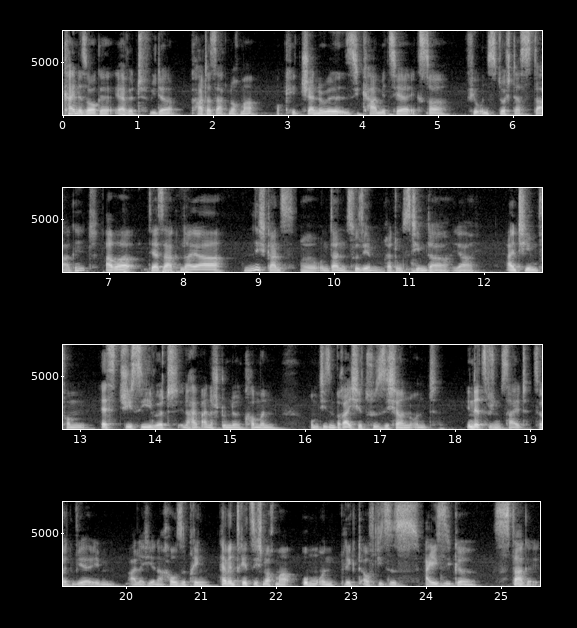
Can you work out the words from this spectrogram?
Keine Sorge, er wird wieder, Carter sagt nochmal, okay, General, sie kam jetzt ja extra für uns durch das Stargate. Aber der sagt, naja, nicht ganz. Äh, und dann zu dem Rettungsteam da, ja, ein Team vom SGC wird innerhalb einer Stunde kommen, um diesen Bereich hier zu sichern und in der Zwischenzeit sollten wir eben alle hier nach Hause bringen. Hammond dreht sich nochmal um und blickt auf dieses eisige Stargate.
